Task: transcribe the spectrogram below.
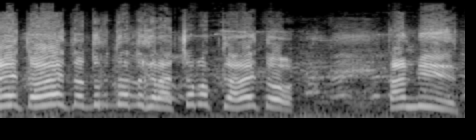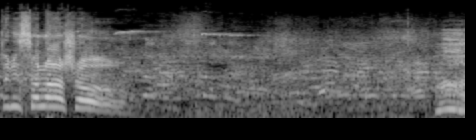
এই তো এই তো দুর্দান্ত খেলা চমৎকার এই তো। তানবি তুমি চলো আসো। হ্যাঁ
